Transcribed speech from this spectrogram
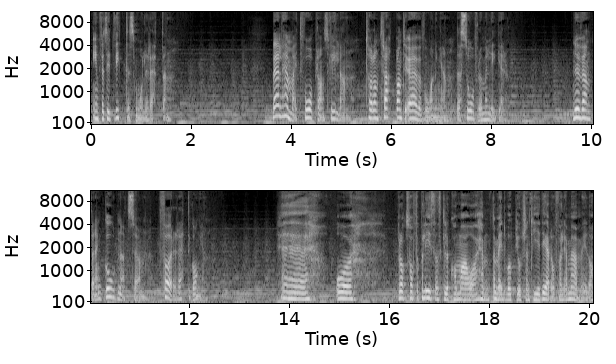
inför sitt vittnesmål i rätten. Väl hemma i tvåplansvillan tar de trappan till övervåningen där sovrummen ligger. Nu väntar en god natts sömn före rättegången. Eh, och brottsofferpolisen skulle komma och hämta mig. Det var uppgjort sedan tidigare och följa med mig då.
